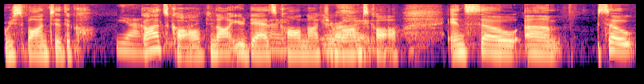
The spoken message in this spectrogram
respond to the yeah. God's call, not your dad's right. call, not your right. mom's call. And so, um, so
